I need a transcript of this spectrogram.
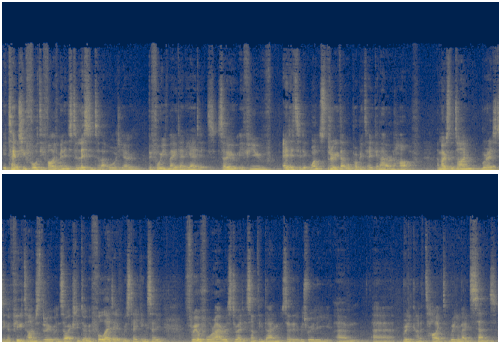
it takes you 45 minutes to listen to that audio before you've made any edits. So if you've edited it once through, that will probably take an hour and a half. And most of the time, we're editing a few times through, and so actually doing a full edit was taking, say, three or four hours to edit something down so that it was really, um, uh, really kind of tight, really made sense.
